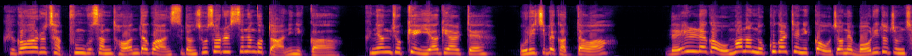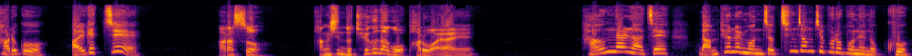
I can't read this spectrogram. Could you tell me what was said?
그거 하루 작품 구상 더 한다고 안 쓰던 소설을 쓰는 것도 아니니까. 그냥 좋게 이야기할 때 우리 집에 갔다 와. 내일 내가 5만원 놓고 갈 테니까 오전에 머리도 좀 자르고. 알겠지? 알았어. 당신도 퇴근하고 바로 와야 해. 다음날 낮에 남편을 먼저 친정집으로 보내놓고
